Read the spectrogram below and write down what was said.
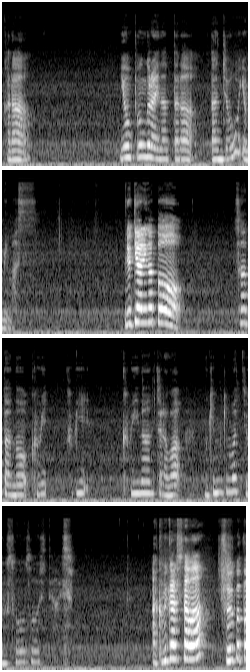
から4分ぐらいになったら壇上を読みます。ゆきありがとう。サーターの首首首なんちゃらはムキムキマッチを想像してあ首から下は？そういうこと？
